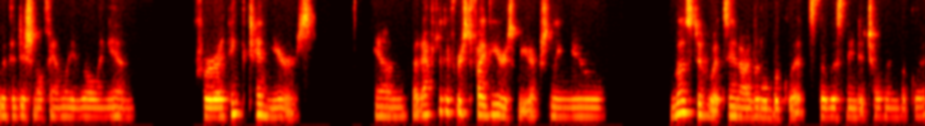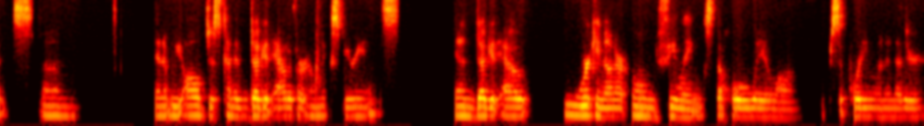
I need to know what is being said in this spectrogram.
with additional families rolling in for I think ten years. And but after the first five years, we actually knew most of what's in our little booklets, the listening to children booklets. Um, and we all just kind of dug it out of our own experience and dug it out working on our own feelings the whole way along, supporting one another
